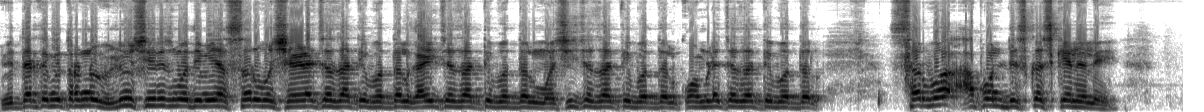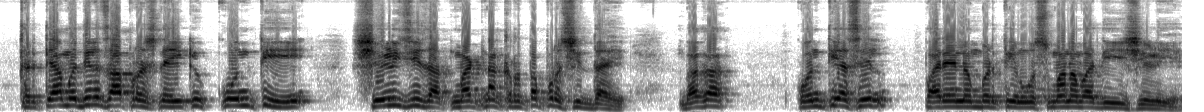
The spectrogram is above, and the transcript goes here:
विद्यार्थी मित्रांनो व्हिडिओ सिरीजमध्ये मी या सर्व शेळ्याच्या जातीबद्दल गाईच्या जातीबद्दल म्हशीच्या जातीबद्दल कोंबड्याच्या जातीबद्दल सर्व आपण डिस्कस केलेले आहे. तर त्यामधीलच हा प्रश्न आहे की कोणती शेळीची जात माटणाकरता प्रसिद्ध आहे. बघा कोणती असेल? पर्याय नंबर तीन उस्मानाबादी ही शेळी आहे.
